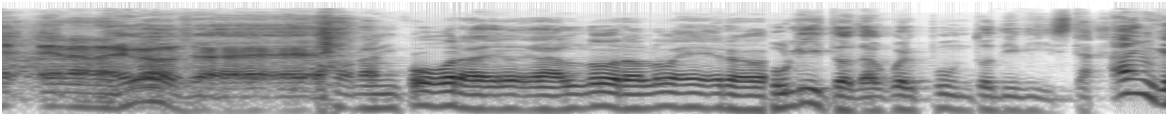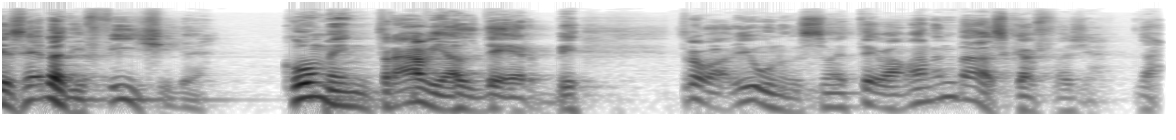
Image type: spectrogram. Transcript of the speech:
eh, Era una cosa, eh, sono ancora, eh, allora lo ero, pulito da quel punto di vista, anche se era difficile. Come entravi al derby, trovavi uno che si metteva la mano in tasca e faceva... "Dai".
